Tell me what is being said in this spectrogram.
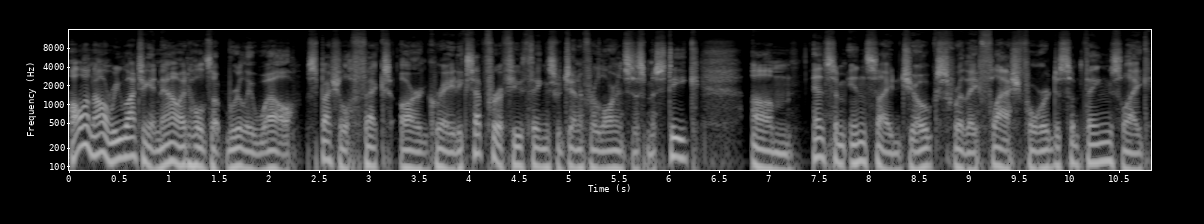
all in all, rewatching it now, it holds up really well. Special effects are great, except for a few things with Jennifer Lawrence's mystique um, and some inside jokes where they flash forward to some things like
